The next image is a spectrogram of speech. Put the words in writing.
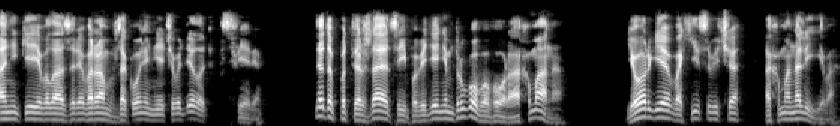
Аникеева-Лазаря ворам в законе нечего делать в сфере. Это подтверждается и поведением другого вора, Ахмана. Георгия Вахисовича Ахманалиева,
